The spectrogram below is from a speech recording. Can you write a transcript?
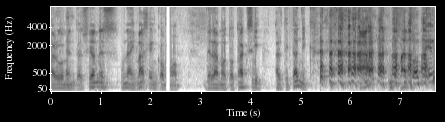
argumentaciones una imagen como de la mototaxi al Titanic. Más o menos.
